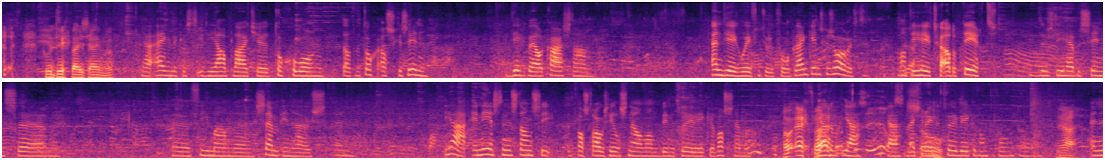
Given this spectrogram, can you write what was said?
hoe dichtbij zijn we? Ja, eigenlijk is het ideaalplaatje toch gewoon dat we toch als gezin dicht bij elkaar staan. En Diego heeft natuurlijk voor een kleinkind gezorgd, want die heeft geadopteerd. Dus die hebben sinds ehm, eh, vier maanden Sam in huis. En ja, in eerste instantie, het was trouwens heel snel, want binnen twee weken was Sam er. Oh, echt Ja, waar? de- ja, ja, wij kregen het twee weken van tevoren te horen. Ja, En eh,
